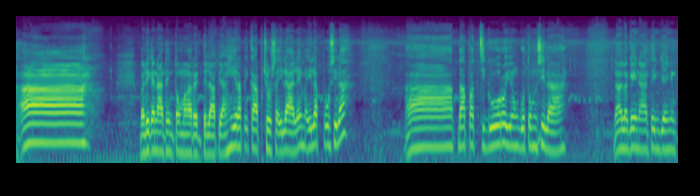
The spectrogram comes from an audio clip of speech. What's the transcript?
Ah, balikan natin tong mga red tilapia. Ang hirap i-capture sa ilalim. Mailap po sila. At dapat siguro yung gutom sila, lalagay natin diyan yung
